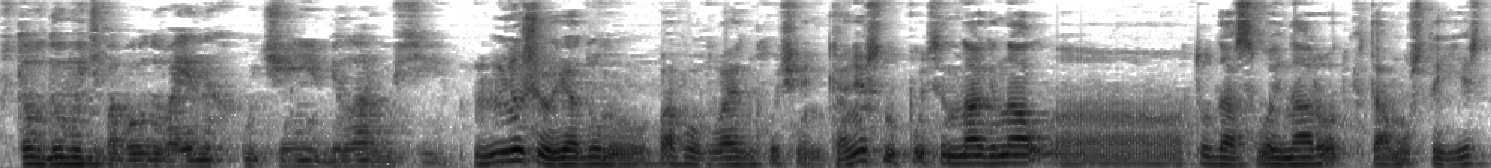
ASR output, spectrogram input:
что вы думаете по поводу военных учений в Белоруссии? Ну что, я думаю по поводу военных учений. Конечно, Путин нагнал э, туда свой народ, потому что есть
